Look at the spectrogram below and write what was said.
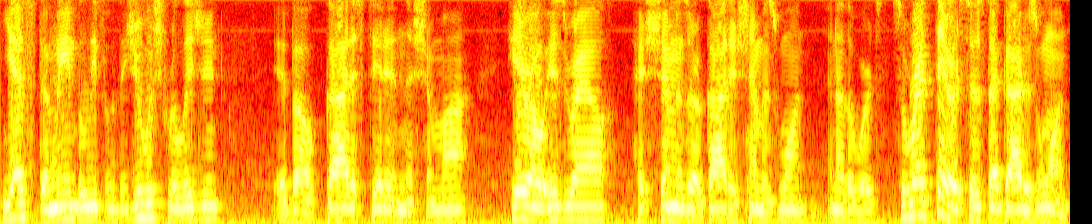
Yes, the main belief of the Jewish religion about God is stated in the Shema Hear, O Israel, Hashem is our God, Hashem is one. In other words, so right there it says that God is one.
